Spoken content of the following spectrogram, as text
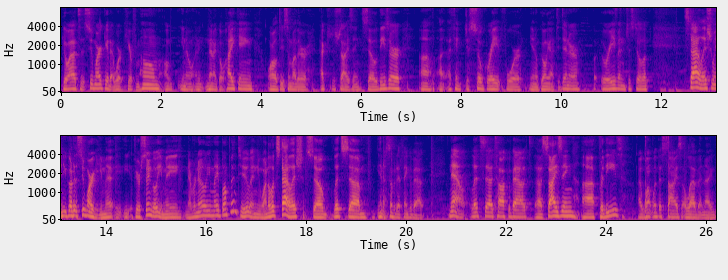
go out to the supermarket. I work here from home. I'll, you know, and then I go hiking or I'll do some other exercising. So these are, uh, I think, just so great for you know going out to dinner or even just to look stylish when you go to the supermarket. You may, if you're single, you may never know you may bump into, and you want to look stylish. So let's, um, you know, something to think about. Now, let's uh, talk about uh, sizing. Uh, for these, I went with a size 11. I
